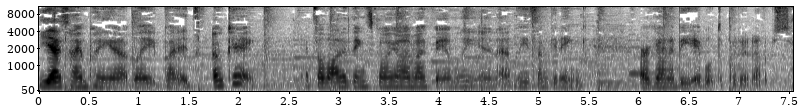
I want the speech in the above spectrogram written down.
Yes, I'm putting it up late, but it's okay. It's a lot of things going on in my family and at least I'm getting, are gonna be able to put it up. So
